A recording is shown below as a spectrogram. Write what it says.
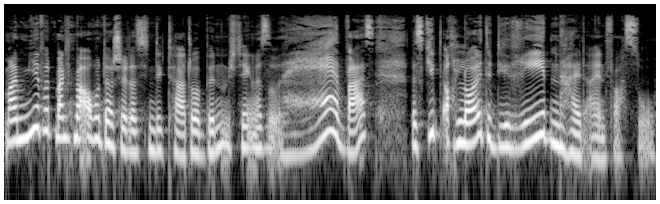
bei mir wird manchmal auch unterstellt, dass ich ein Diktator bin. Und ich denke mir so, hä, was? Es gibt auch Leute, die reden halt einfach so.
